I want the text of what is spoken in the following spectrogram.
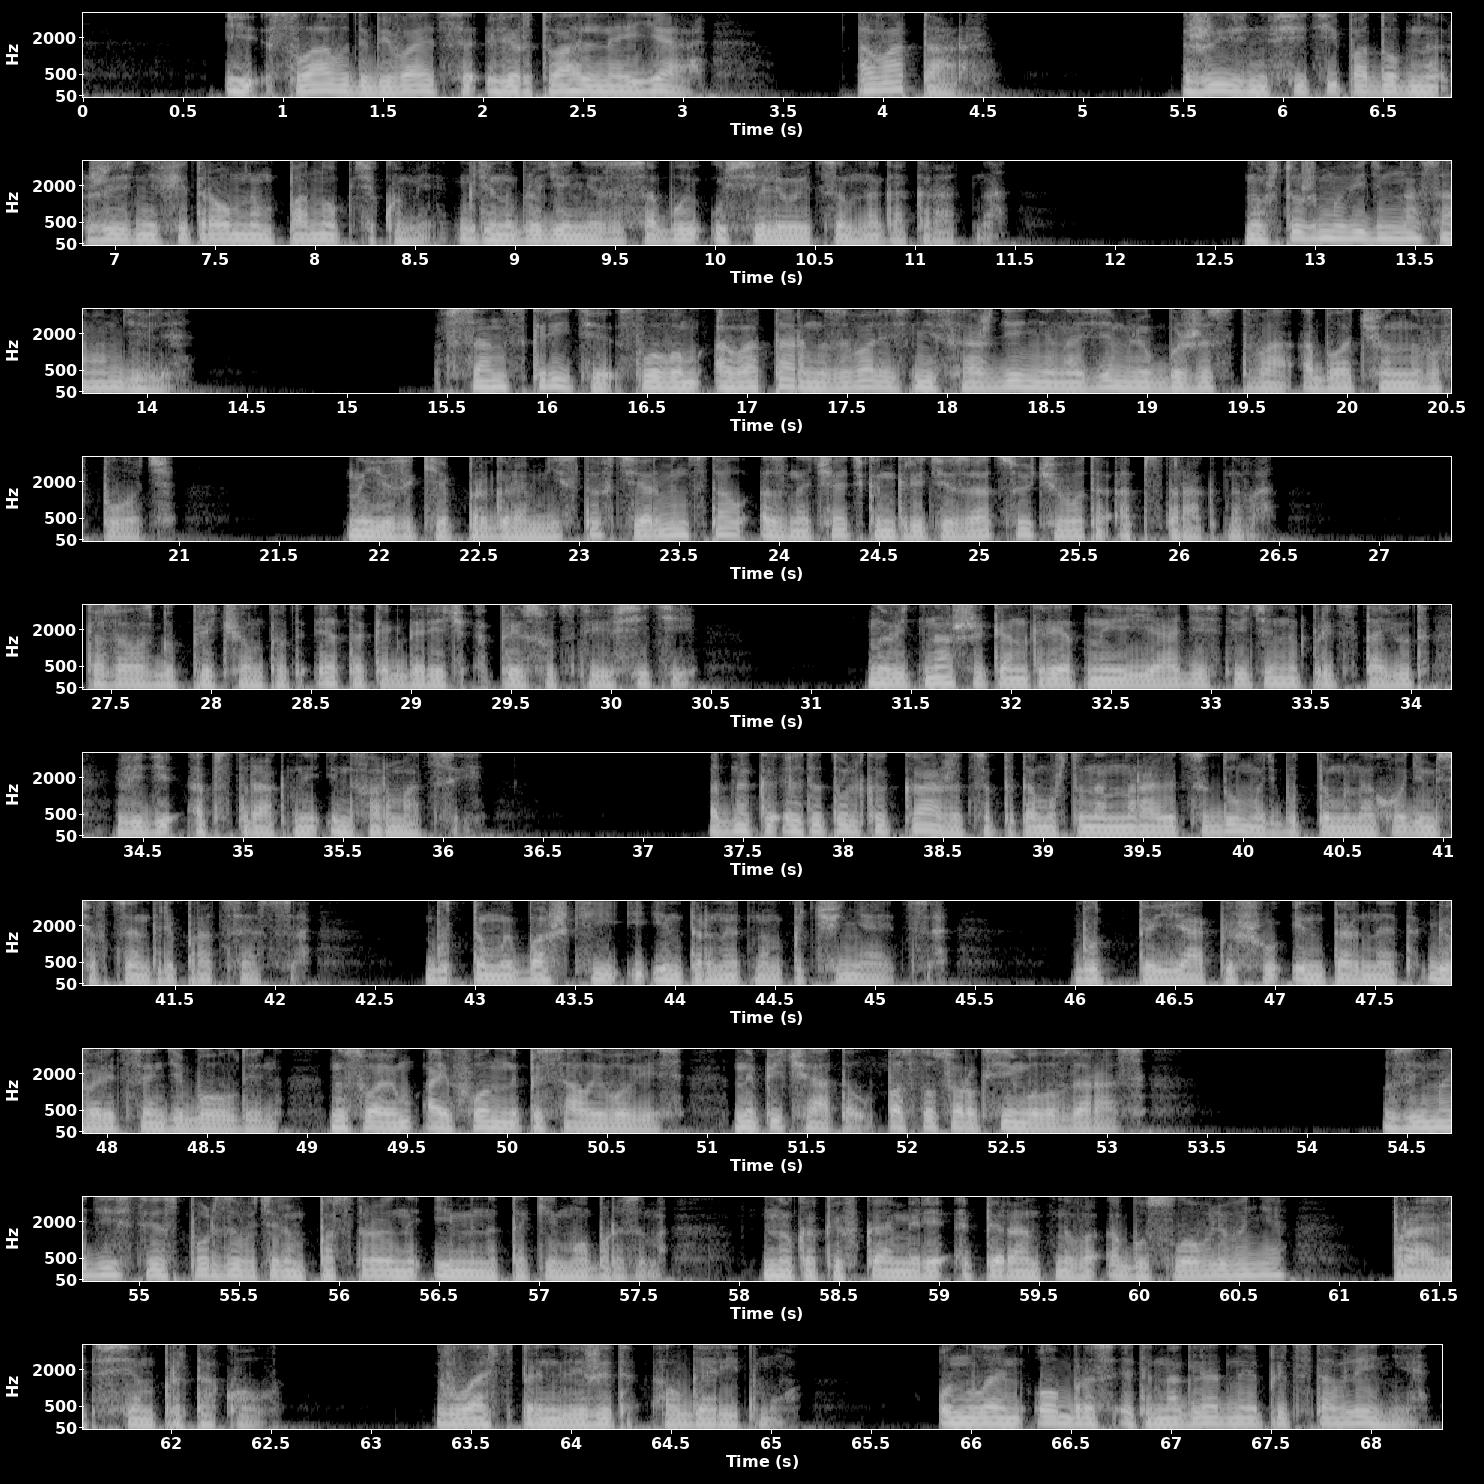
И славы добивается виртуальное «я», аватар. Жизнь в сети подобна жизни в хитроумном паноптикуме, где наблюдение за собой усиливается многократно. Но что же мы видим на самом деле – в санскрите словом «аватар» назывались нисхождение на землю божества, облаченного в плоть. На языке программистов термин стал означать конкретизацию чего-то абстрактного. Казалось бы, при чем тут это, когда речь о присутствии в сети? Но ведь наши конкретные «я» действительно предстают в виде абстрактной информации. Однако это только кажется, потому что нам нравится думать, будто мы находимся в центре процесса — будто мы башки и интернет нам подчиняется. Будто я пишу интернет, говорит Сэнди Болдуин. На своем iPhone написал его весь, напечатал по 140 символов за раз. Взаимодействие с пользователем построено именно таким образом, но, как и в камере оперантного обусловливания, правит всем протокол. Власть принадлежит алгоритму. Онлайн-образ — это наглядное представление,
